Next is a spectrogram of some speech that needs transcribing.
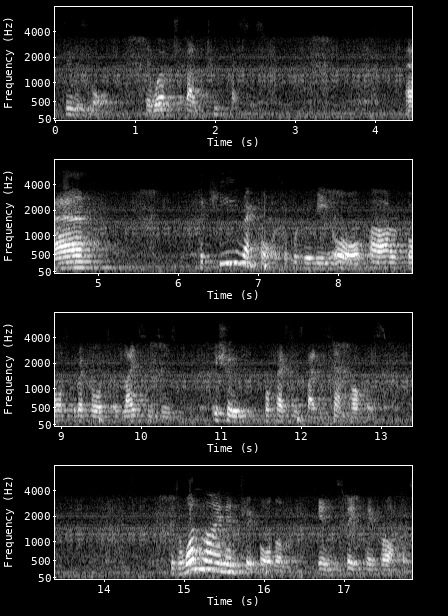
extremely small. They worked about two presses. Uh, the key records that would reveal all are, of course, the records of licenses issued for presses by the Stamp Office. There's a one-line entry for them in the State Paper Office,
